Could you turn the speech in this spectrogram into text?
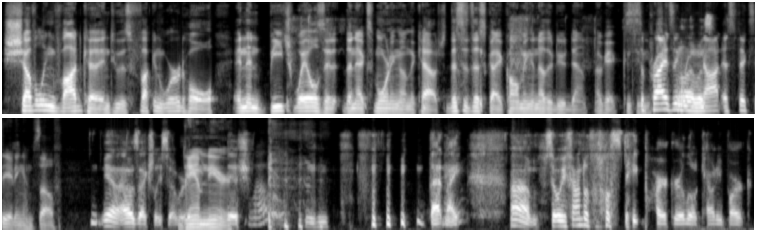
shoveling vodka into his fucking word hole, and then beach whales it the next morning on the couch. This is this guy calming another dude down. Okay, continue. Surprisingly, Well, was- not asphyxiating himself. Yeah, I was actually sober. Damn near. Ish. Whoa. that night. Um, so we found a little state park or a little county park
